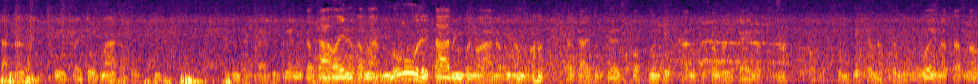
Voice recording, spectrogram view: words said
กันนะตูดไปตูดมากครับผม อืมอืมแต่ถึงเพื่อนกับตาไว้นะครับมาโอ้ได้ตาหนึ่งเป็นว่านะพี่น้องเนาะอากายเพื่อนขอบคุณทุกท่านทุกกำลังใจนะครับเนาะคุณผู้สนับสนุนด้วยนะครับเนาะ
